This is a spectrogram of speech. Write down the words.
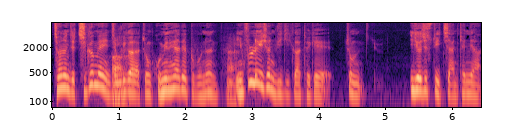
저는 이제 지금의 이제 어. 우리가 좀 고민해야 될 부분은 네. 인플레이션 위기가 되게 좀 이어질 수도 있지 않겠냐.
